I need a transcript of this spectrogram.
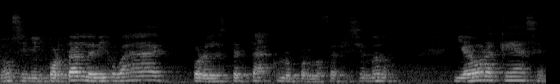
¿no? Sin importar, le dijo, va por el espectáculo, por los aficionados. ¿Y ahora qué hacen?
